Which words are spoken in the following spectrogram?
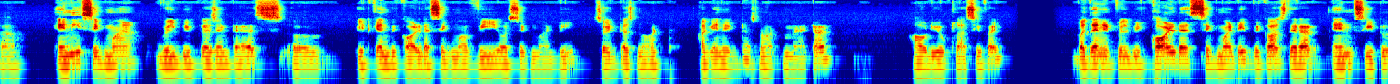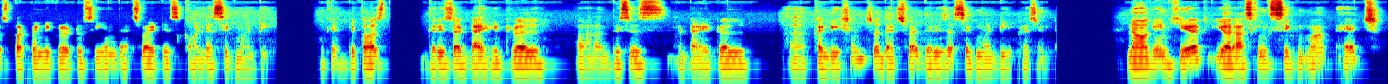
uh, any sigma will be present as uh, it can be called as sigma v or sigma d. So it does not again it does not matter how do you classify. But then it will be called as sigma d because there are n c2s perpendicular to cn. That's why it is called as sigma d. Okay? Because there is a dihedral uh, this is a dihedral uh, condition. So that's why there is a sigma d present. Now again here you are asking sigma h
